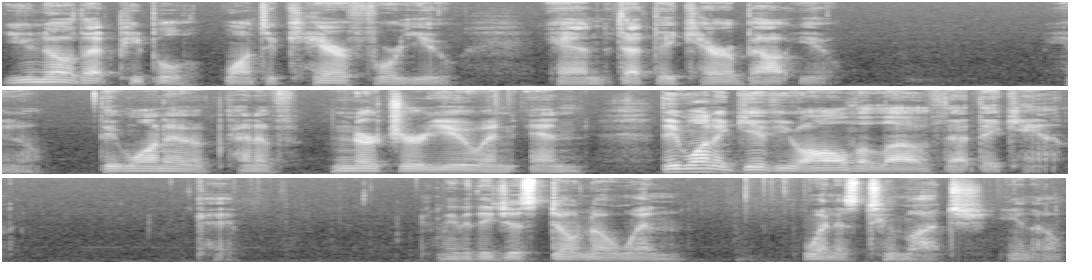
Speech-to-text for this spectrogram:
You know that people want to care for you and that they care about you. You know, they want to kind of nurture you and, and they want to give you all the love that they can. Okay. Maybe they just don't know when when is too much, you know.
